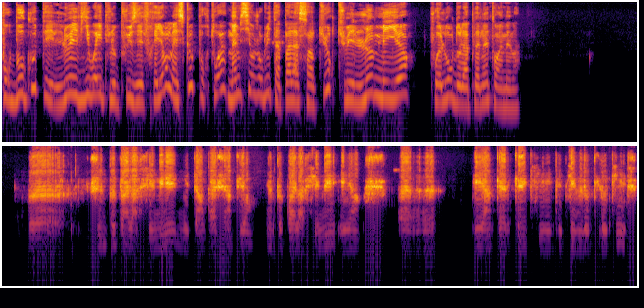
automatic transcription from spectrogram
pour beaucoup, tu es le heavyweight le plus effrayant, mais est-ce que pour toi, même si aujourd'hui t'as pas la ceinture, tu es le meilleur poids lourd de la planète en MMA euh, Je ne peux pas l'assumer n'étant pas champion. Je ne peux pas l'assumer ayant, euh, ayant quelqu'un qui détient le, titre.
